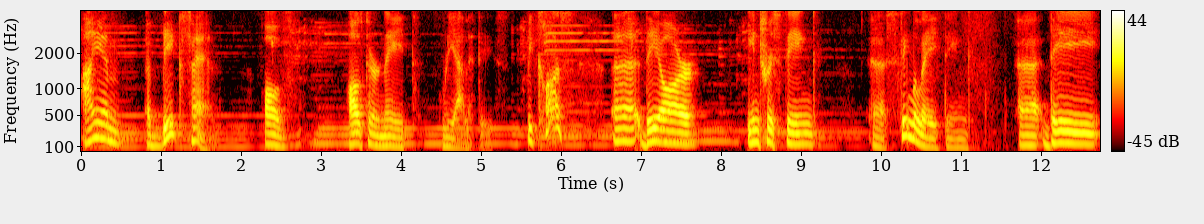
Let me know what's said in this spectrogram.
I am a big fan of alternate realities because uh, they are interesting, uh, stimulating, uh, they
